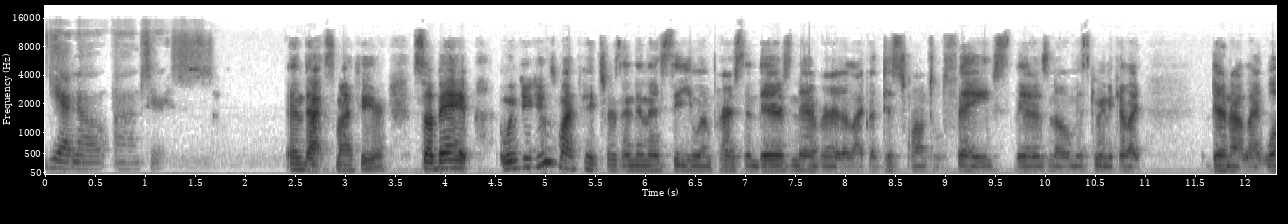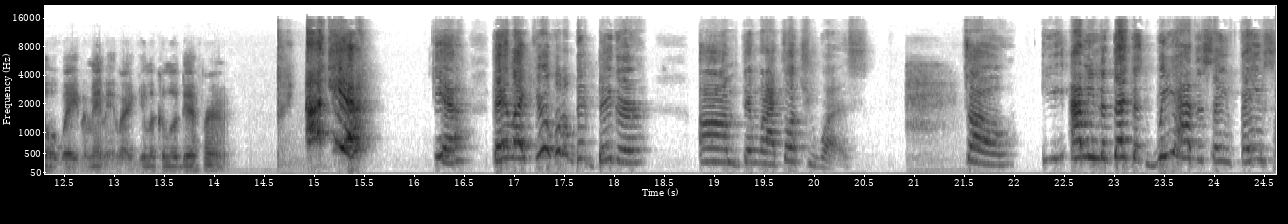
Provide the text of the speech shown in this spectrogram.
Yeah, no, I'm serious. And that's my fear. So, babe, when you use my pictures and then they see you in person, there's never like a disgruntled face. There's no miscommunication. Like, they're not like, whoa, wait a minute. Like, you look a little different. Uh, yeah, yeah. They like you're a little bit bigger um than what I thought you was. So I mean the fact that we have the same face,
